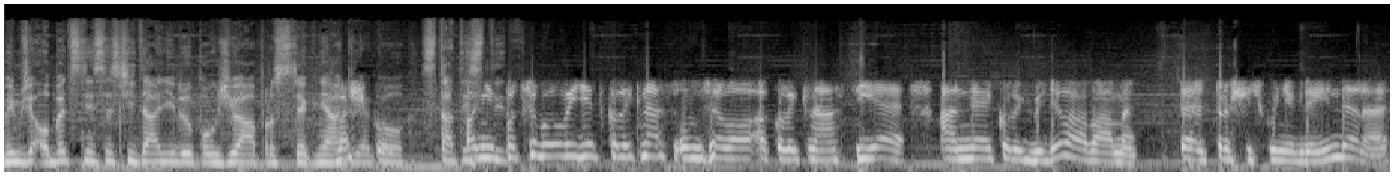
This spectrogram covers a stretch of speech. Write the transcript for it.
Vím, že obecně se sčítání lidu používá prostě k nějaký Vašku, jako Oni statistiky. potřebují vidět, kolik nás umřelo a kolik nás je a ne kolik vyděláváme. To je trošičku někde jinde, ne?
